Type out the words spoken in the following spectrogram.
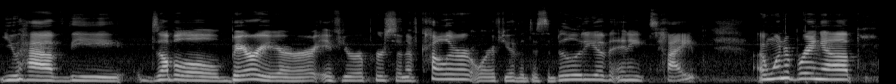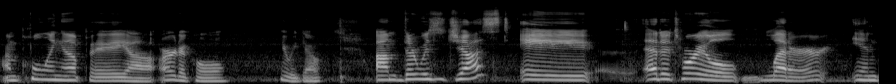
you have the double barrier if you're a person of color or if you have a disability of any type. I want to bring up, I'm pulling up a uh, article. Here we go. Um, there was just a editorial letter in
